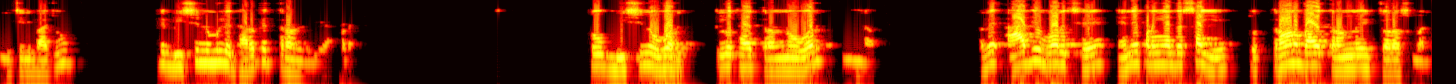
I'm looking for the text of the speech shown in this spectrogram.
નીચેની બાજુ. એટલે બીસી નું મૂલ્ય ધારો કે ત્રણ લઈએ. તો બીસી નો વર્ગ કેટલો થાય? ત્રણ નો વર્ગ નવ. હવે આ જે વર્ગ છે, એને પણ અહીંયા દર્શાવીએ, તો ત્રણ બાય ત્રણ નો એક ચોરસ બને.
